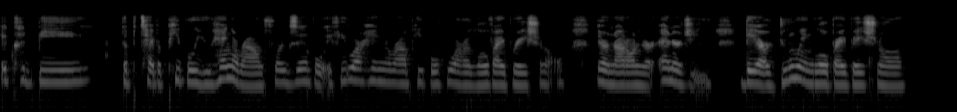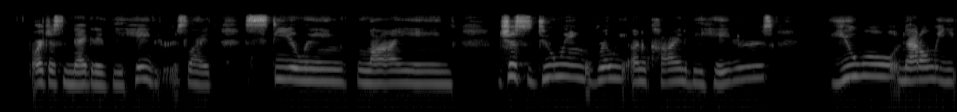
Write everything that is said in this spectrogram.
it could be the type of people you hang around. For example, if you are hanging around people who are low vibrational, they're not on your energy, they are doing low vibrational or just negative behaviors like stealing, lying, just doing really unkind behaviors, you will not only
